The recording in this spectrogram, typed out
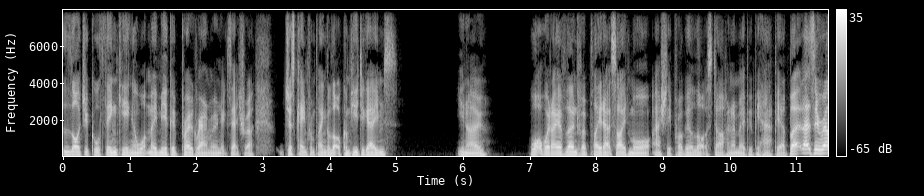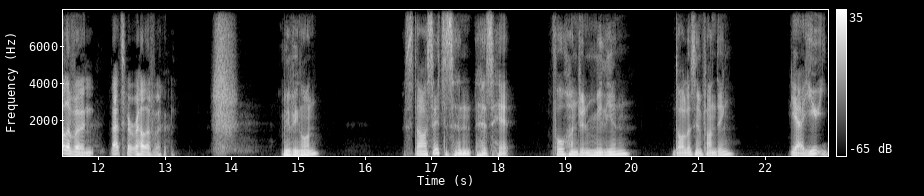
logical thinking and what made me a good programmer and etc. just came from playing a lot of computer games. You know, what would I have learned if I played outside more? Actually, probably a lot of stuff, and I'd maybe be happier. But that's irrelevant. That's irrelevant. Moving on. Star Citizen has hit $400 million in funding. Yeah, you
